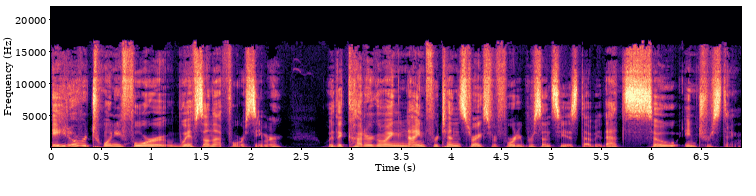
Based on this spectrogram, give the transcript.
8 over 24 whiffs on that four seamer, with the cutter going 9 for 10 strikes for 40% CSW. That's so interesting.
